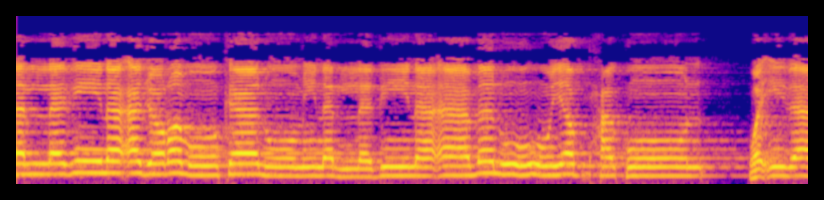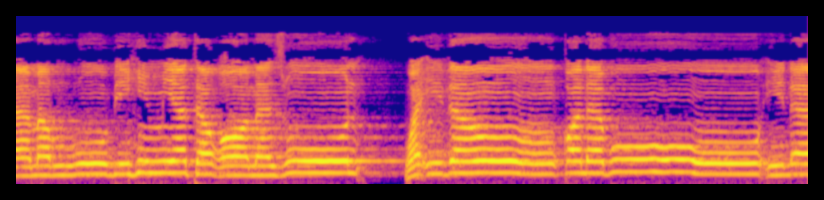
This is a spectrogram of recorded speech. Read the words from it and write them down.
الذين اجرموا كانوا من الذين امنوا يضحكون واذا مروا بهم يتغامزون واذا انقلبوا إلى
